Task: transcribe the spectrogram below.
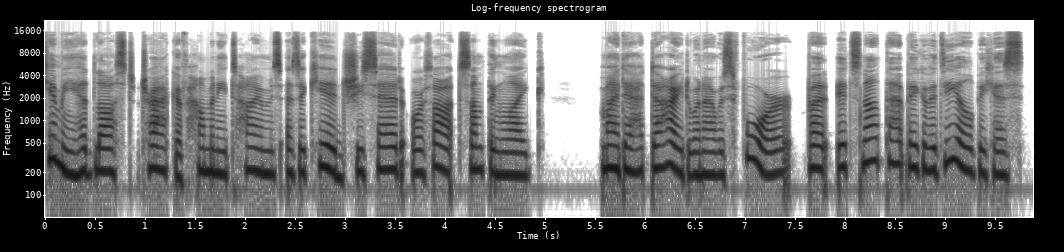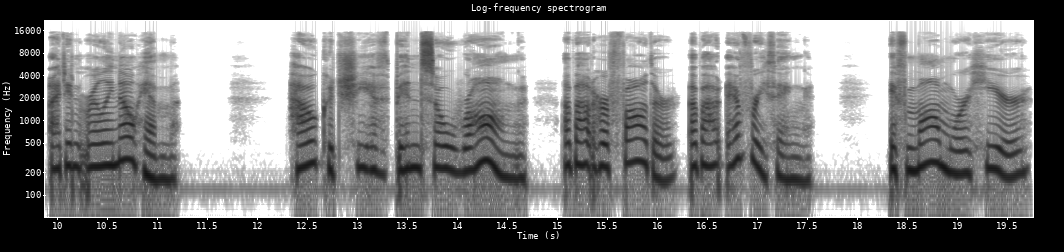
Kimmy had lost track of how many times as a kid she said or thought something like, My dad died when I was four, but it's not that big of a deal because I didn't really know him. How could she have been so wrong about her father, about everything? If Mom were here,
